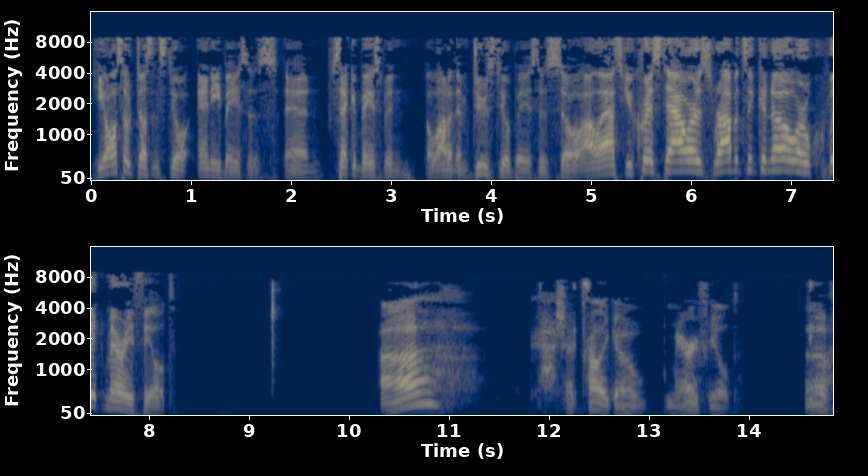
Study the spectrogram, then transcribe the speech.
He also doesn't steal any bases, and second baseman, a lot of them do steal bases. So I'll ask you, Chris Towers, Robinson Cano, or Whit Merrifield? Uh, gosh, I'd probably go Merrifield. Ugh,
